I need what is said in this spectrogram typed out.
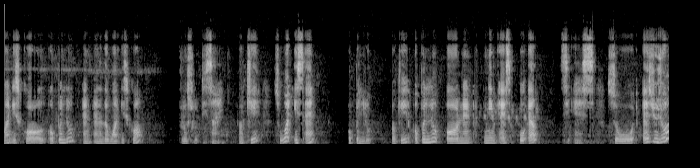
one is called open loop and another one is called closed loop design. Okay? So what is an open loop? Okay? Open loop or name as OLCS so as usual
